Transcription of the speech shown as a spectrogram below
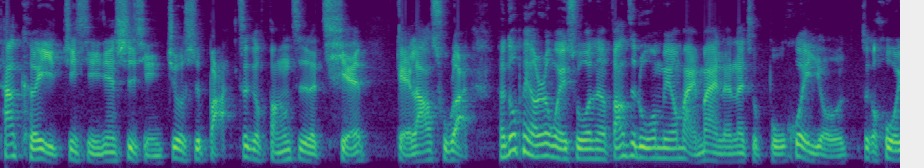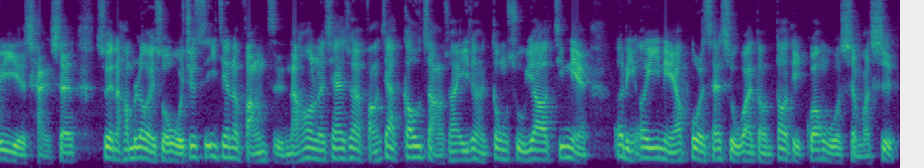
他可以进行一件事情，就是把这个房子的钱给拉出来。很多朋友认为说呢，房子如果没有买卖呢，那就不会有这个获利的产生。所以呢，他们认为说，我就是一间的房子，然后呢，现在虽然房价高涨，虽然一栋栋数要今年二零二一年要破了三十五万栋，到底关我什么事？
